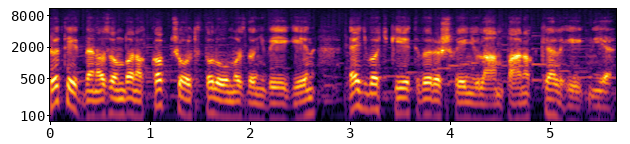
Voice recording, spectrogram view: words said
Sötétben azonban a kapcsolt tolómozdony végén egy vagy két vörösfényű lámpának kell égnie.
